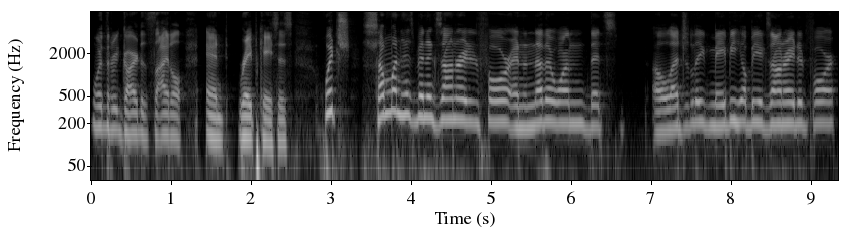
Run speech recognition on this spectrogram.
with regard to Seidl and rape cases, which someone has been exonerated for, and another one that's allegedly maybe he'll be exonerated for.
